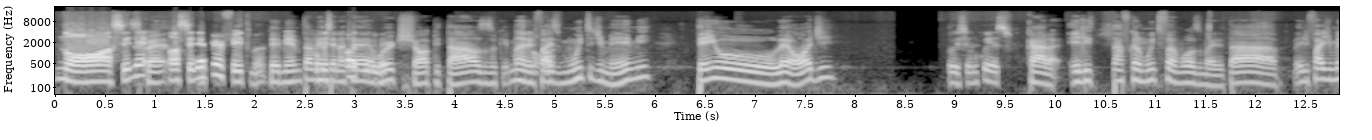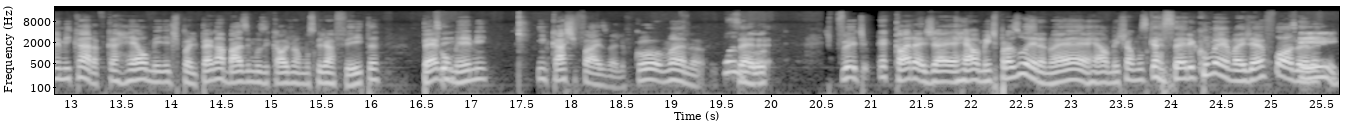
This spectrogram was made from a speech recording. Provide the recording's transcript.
Nossa, ele é, nossa, ele é perfeito, mano. PMM tá falar até workshop e tal, não sei o que. Mano, ele Nossa. faz muito de meme. Tem o Leod. Pô, Esse eu não conheço. Cara, ele tá ficando muito famoso, mano. Ele tá. Ele faz meme, cara, fica realmente. Tipo, ele pega a base musical de uma música já feita, pega o Sim. meme, encaixa e faz, velho. Ficou, mano, Pô, sério. Tipo, é, tipo, é claro, já é realmente pra zoeira, não é realmente uma música séria com meme, mas já é foda, né? Sim.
